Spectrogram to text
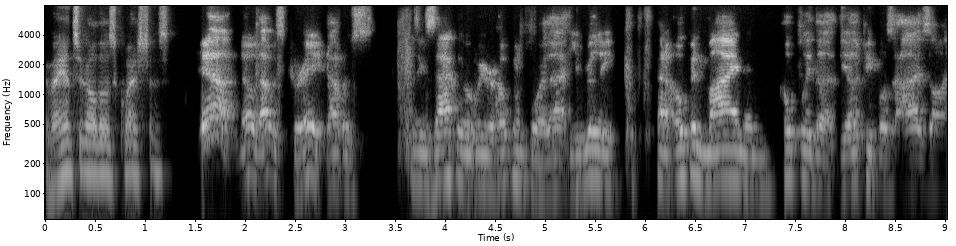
Have I answered all those questions? Yeah, no, that was great. That was is exactly what we were hoping for. That you really kind of opened mine and hopefully the the other people's eyes on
